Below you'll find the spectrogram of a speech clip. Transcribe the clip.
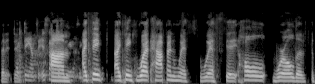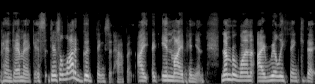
that it did. Dancing. It's not um, dancing. I think I think what happened with with the whole world of the pandemic is there's a lot of good things that happen. I in my opinion. Number one, I really think that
